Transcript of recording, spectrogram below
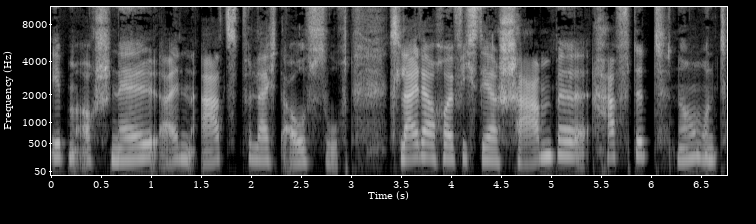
eben auch schnell einen Arzt vielleicht aufsucht. Ist leider häufig sehr schambehaftet ne? und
